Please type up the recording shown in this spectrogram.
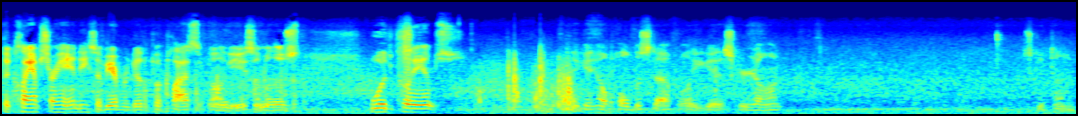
The clamps are handy, so if you ever go to put plastic on, get you some of those wood clamps. They can help hold the stuff while you get it screwed on. It's good times.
